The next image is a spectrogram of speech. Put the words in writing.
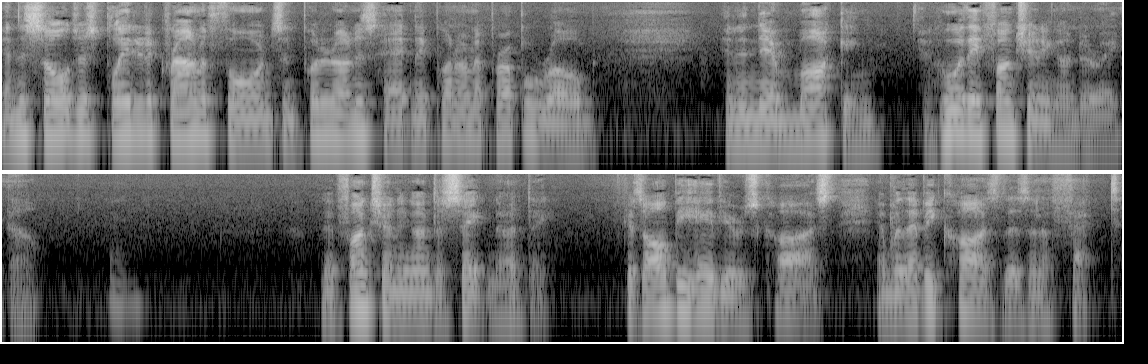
And the soldiers plaited a crown of thorns and put it on his head, and they put on a purple robe. And then they're mocking. And who are they functioning under right now? Mm. They're functioning under Satan, aren't they? Because all behavior is caused, and with every cause, there's an effect.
